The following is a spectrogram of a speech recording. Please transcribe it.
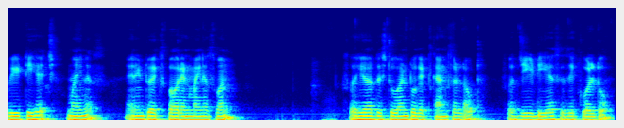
VTH minus n into x power n minus 1 so here this 2 and 2 gets cancelled out. So GDS is equal to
